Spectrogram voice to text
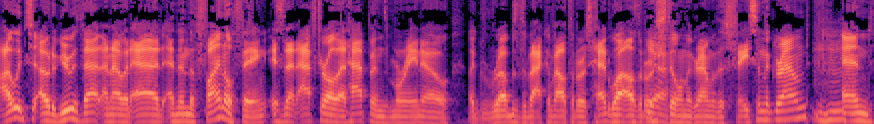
I would I would agree with that, and I would add, and then the final thing is that after all that happens, Moreno like rubs the back of Altidore's head while Altidore is Yeah. Mm-hmm. still on the ground with his face in the ground, and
